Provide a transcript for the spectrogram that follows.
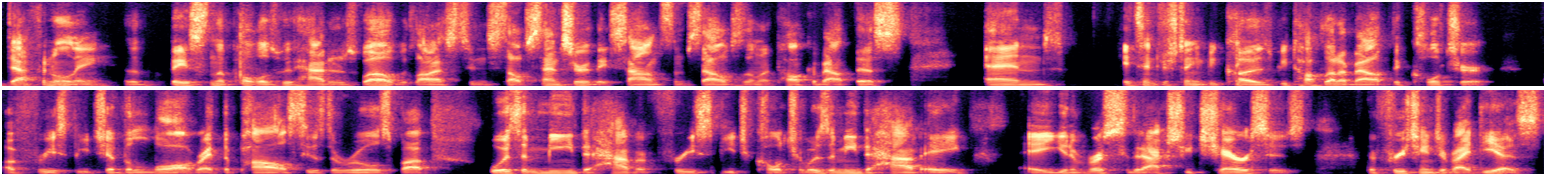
Definitely, based on the polls we've had as well, with a lot of students self-censor, they silence themselves. I'm going to talk about this. And it's interesting because we talk a lot about the culture of free speech. You have the law, right? The policies, the rules, but what does it mean to have a free speech culture? What does it mean to have a, a university that actually cherishes the free change of ideas?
